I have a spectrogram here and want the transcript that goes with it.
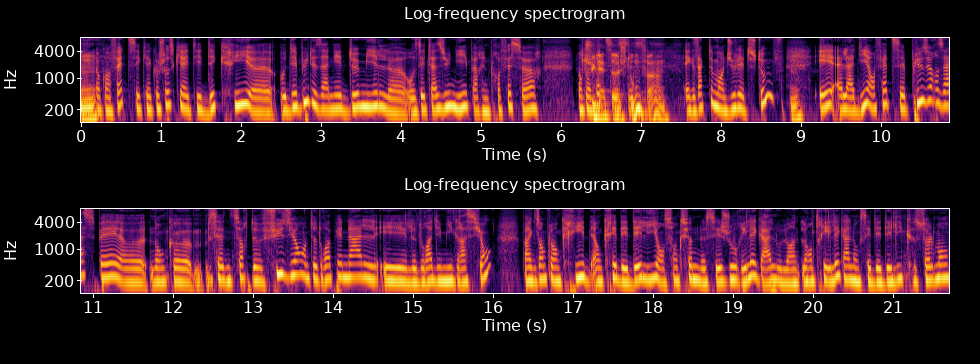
Mmh. Donc en fait, c'est quelque chose qui a été décrit euh, au début des années 2000 aux États-Unis par une professeure. Donc, Juliette Stumpf. Hein. Exactement, Juliette Stumpf. Mmh. Et elle a dit, en fait, c'est plusieurs aspects. donc c'est une sorte de fusion entre le droit pénal et le droit d'immigration. Par exemple, on crée, on crée des délits, on sanctionne le séjour illégal ou l'entrée illégale donc c'est des délits que seulement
